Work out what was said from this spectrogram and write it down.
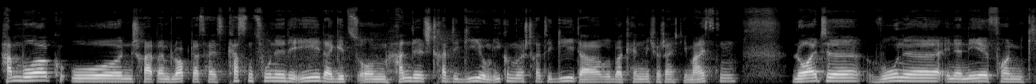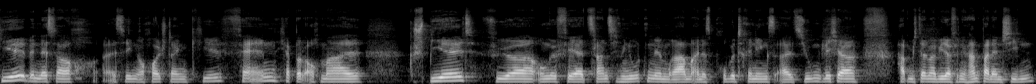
Hamburg und schreibe einen Blog, das heißt kassenzone.de. Da geht's um Handelsstrategie, um E-Commerce-Strategie. Darüber kennen mich wahrscheinlich die meisten Leute. Wohne in der Nähe von Kiel, bin deswegen auch, deswegen auch Holstein-Kiel-Fan. Ich habe dort auch mal gespielt für ungefähr 20 Minuten im Rahmen eines Probetrainings als Jugendlicher, habe mich dann mal wieder für den Handball entschieden,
